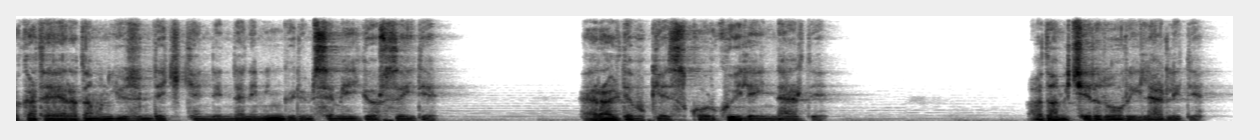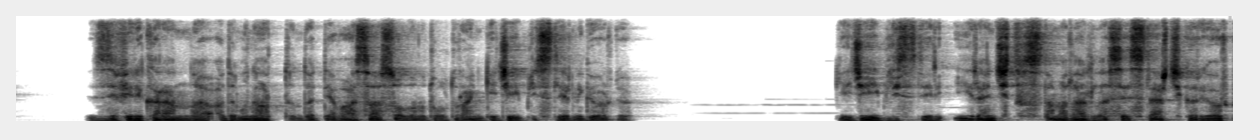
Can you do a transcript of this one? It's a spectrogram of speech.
Fakat eğer adamın yüzündeki kendinden emin gülümsemeyi görseydi, herhalde bu kez korku ile inlerdi. Adam içeri doğru ilerledi. Zifiri karanlığa adımını attığında devasa salonu dolduran gece iblislerini gördü. Gece iblisleri iğrenç tıslamalarla sesler çıkarıyor,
